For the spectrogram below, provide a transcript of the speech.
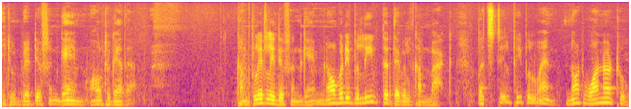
it would be a different game altogether. Completely different game. Nobody believed that they will come back, but still people went, not one or two,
